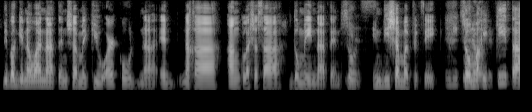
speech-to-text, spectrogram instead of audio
di ba ginawa natin siya may QR code na and naka-angkla siya sa domain natin. So Yes. hindi siya mapi-fake. Hindi So siya makikita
